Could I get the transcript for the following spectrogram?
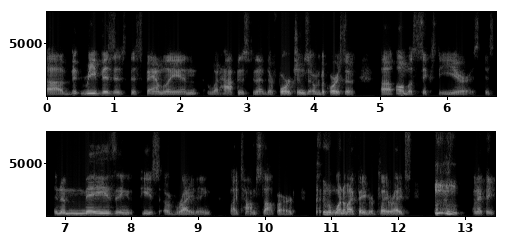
uh, revisits this family and what happens to them, their fortunes over the course of uh, almost 60 years. It's an amazing piece of writing by Tom Stoppard, one of my favorite playwrights. and I think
